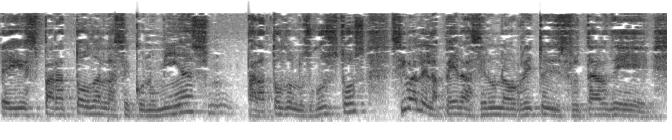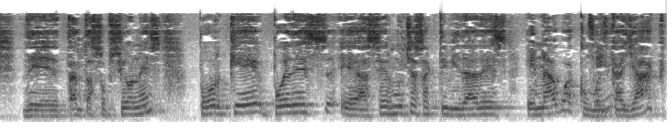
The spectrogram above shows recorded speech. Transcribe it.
es para todas las economías, para todos los gustos. Sí vale la pena hacer un ahorrito y disfrutar de, de tantas opciones porque puedes eh, hacer muchas actividades en agua como el kayak,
